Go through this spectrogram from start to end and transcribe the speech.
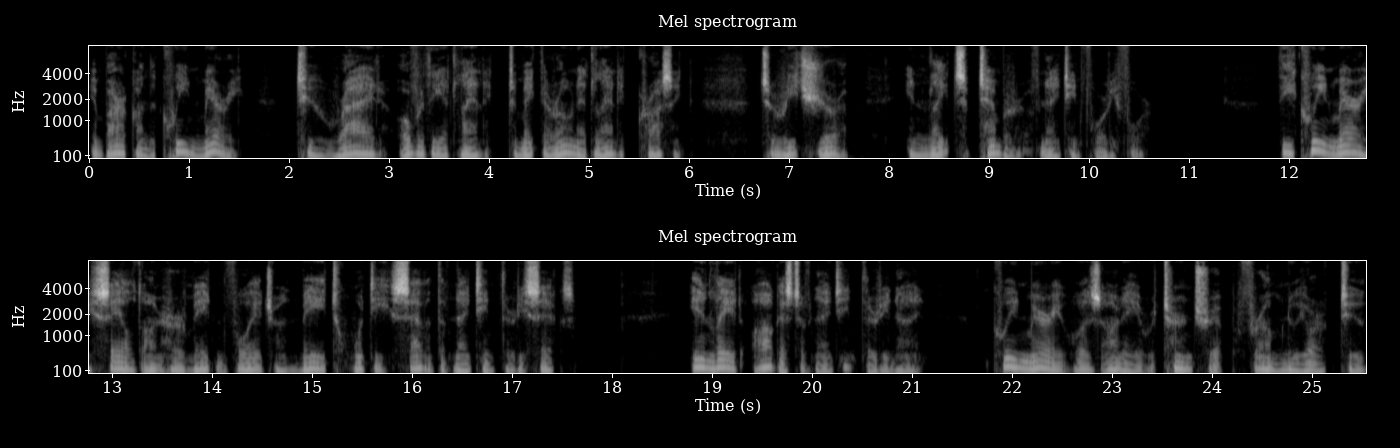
embark on the Queen Mary to ride over the Atlantic to make their own Atlantic crossing to reach Europe in late September of 1944. The Queen Mary sailed on her maiden voyage on May 27th of 1936. In late August of 1939, the Queen Mary was on a return trip from New York to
